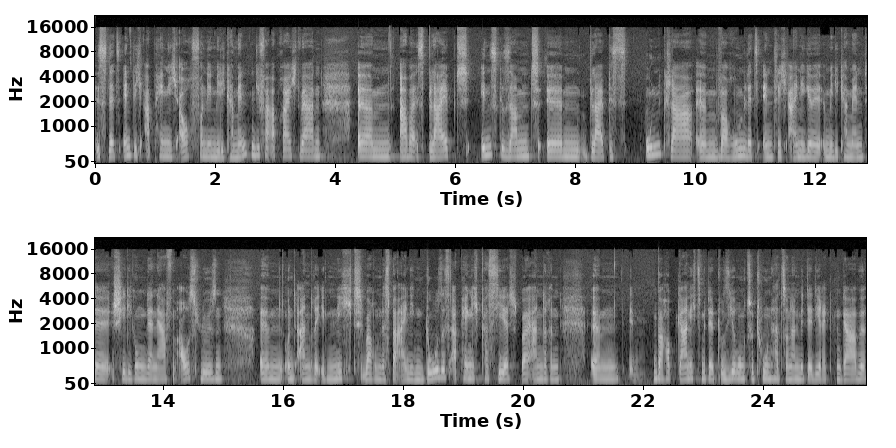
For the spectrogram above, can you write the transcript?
ist letztendlich abhängig auch von den Medikamenten, die verabreicht werden. Ähm, aber es bleibt insgesamt ähm, bleibt es unklar, ähm, warum letztendlich einige Medikamente Schädigungen der Nerven auslösen ähm, und andere eben nicht. Warum das bei einigen dosisabhängig passiert, bei anderen ähm, überhaupt gar nichts mit der Dosierung zu tun hat, sondern mit der direkten Gabe.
